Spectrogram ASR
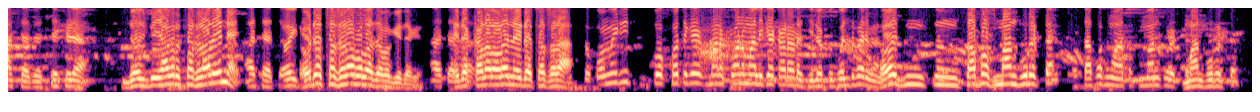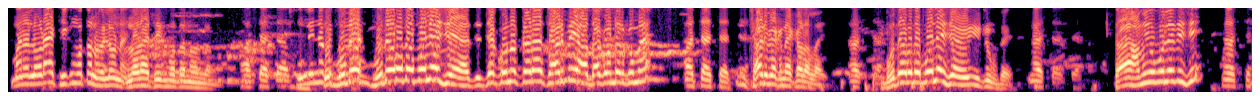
আচ্ছা আচ্ছা ছেঁচড়া যে বিয়া করে ছাছড়া দেয় না? আচ্ছা আচ্ছা ওটা ছাছড়া বলা যাবে কি এটাকে? আচ্ছা এটা আচ্ছা। কাড়া লড়াই না এটা ছাছড়া। তো কমিটির পক্ষ থেকে মানে কোন মালিকের কাটাটা ছিল একটু বলতে পারবেন? ওই তাপস মানপুর একটা তাপস মানপুর মানপুর একটা মানে লড়াই ঠিক মতন হইল না? লড়াই ঠিক মতন হলো না। আচ্ছা আচ্ছা শুনলি না ভুদে ভুদে ভুদে বলেছে যে কোনো কাড়া ছাড়বি আধা ঘণ্টার কমে। আচ্ছা আচ্ছা আচ্ছা। ছাড়বে না কাড়ালাই বোধা আচ্ছা ভুদে বলেছে ইউটিউবে আচ্ছা আচ্ছা। তা আমিও বলে দিছি। আচ্ছা।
